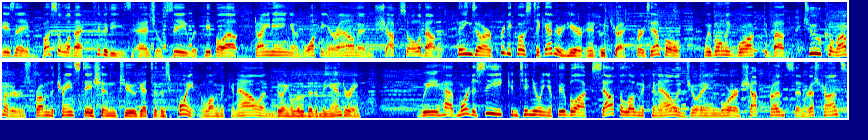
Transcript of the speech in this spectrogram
is a bustle of activities, as you'll see, with people out dining and walking around and shops all about it. Things are pretty close together here in Utrecht. For example, we've only walked about two kilometers from the train station to get to this point along the canal and doing a little bit of meandering. We have more to see continuing a few blocks south along the canal, enjoying more shop fronts and restaurants.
